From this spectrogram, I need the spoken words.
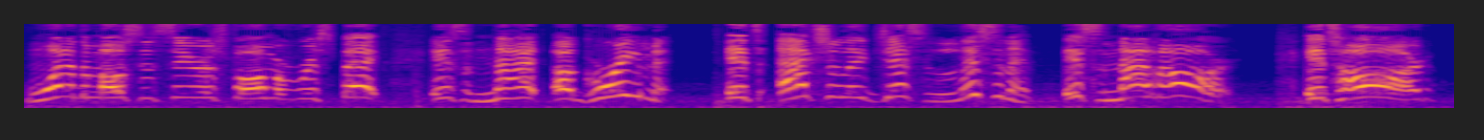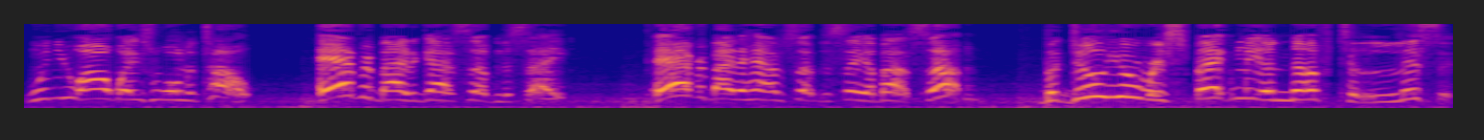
one of the most sincerest form of respect is not agreement. It's actually just listening. It's not hard. It's hard when you always want to talk. Everybody got something to say. Everybody have something to say about something. But do you respect me enough to listen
